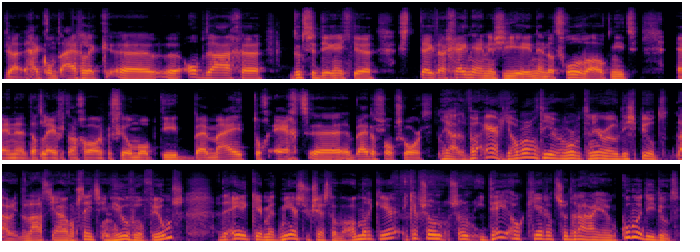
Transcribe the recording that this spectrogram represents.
Ja, hij komt eigenlijk uh, opdagen, doet zijn dingetje, steekt daar geen energie in. En dat voelden we ook niet. En dat levert dan gewoon een film op die bij mij toch echt bij de flops hoort. Ja, wel erg jammer, want die Robert De Niro die speelt nou, de laatste jaren nog steeds in heel veel films. De ene keer met meer succes dan de andere keer. Ik heb zo'n zo'n idee elke keer dat zodra je een comedy doet,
